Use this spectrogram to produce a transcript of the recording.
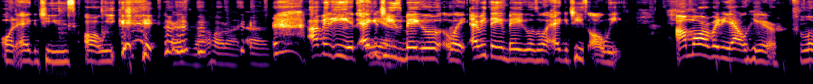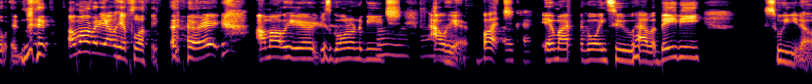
on egg and cheese all week. First of all, hold on. Um, I've been eating egg and cheese bagel, wait, everything bagels on egg and cheese all week. I'm already out here floating. I'm already out here fluffy. All right. I'm out here just going on the beach oh out here. But Okay. am I going to have a baby? Sweetie, no.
